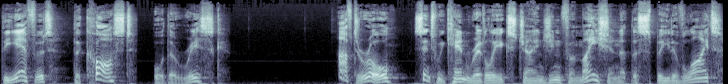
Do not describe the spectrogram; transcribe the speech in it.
the effort, the cost, or the risk. After all, since we can readily exchange information at the speed of light,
